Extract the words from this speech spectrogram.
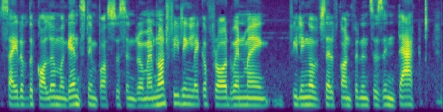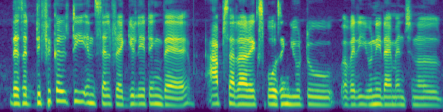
side of the column against imposter syndrome. I'm not feeling like a fraud when my feeling of self confidence is intact. There's a difficulty in self regulating there. Apps that are exposing you to a very unidimensional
